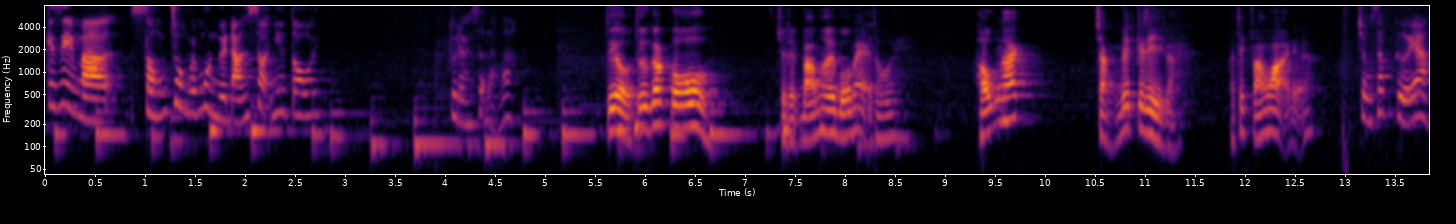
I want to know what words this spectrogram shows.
Cái gì mà sống chung với một người đáng sợ như tôi? Tôi đáng sợ lắm à? Tiểu thư các cô chỉ được bám hơi bố mẹ thôi. Hống hách, chẳng biết cái gì cả và thích phá hoại nữa. Chồng sắp cưới à?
